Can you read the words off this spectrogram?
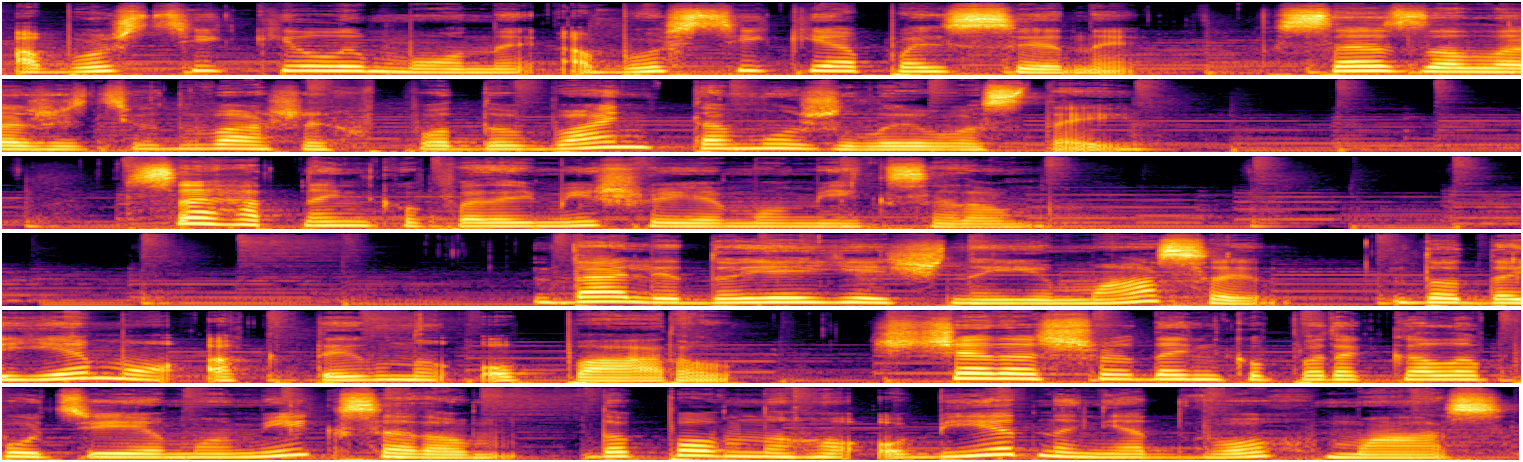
або ж тільки лимони, або ж тільки апельсини. Все залежить від ваших вподобань та можливостей. Все гарненько перемішуємо міксером. Далі до яєчної маси додаємо активну опару. Ще раз швиденько перекалапуцюємо міксером до повного об'єднання двох мас.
